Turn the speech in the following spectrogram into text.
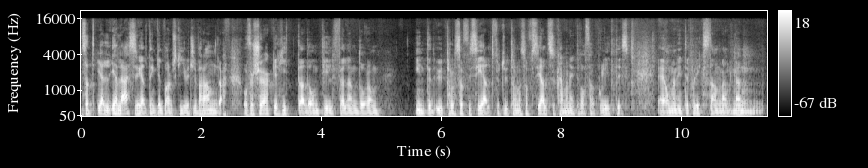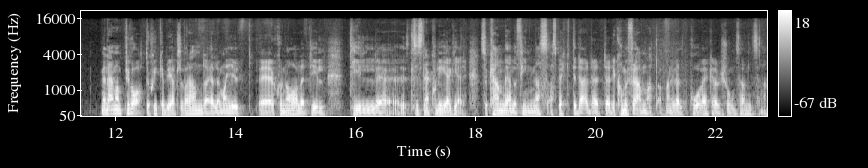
Så jag, jag, läser helt enkelt vad de skriver till varandra och försöker hitta de tillfällen då de inte uttalar sig officiellt. För att sig officiellt så kan man inte vara för politisk om man inte är på riksdagen. Men, men men är man privat och skickar brev till varandra eller man ger ut eh, journaler till, till, eh, till sina kollegor så kan det ändå finnas aspekter där, där, där det kommer fram att, att man är väldigt påverkad av revolutionshändelserna.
